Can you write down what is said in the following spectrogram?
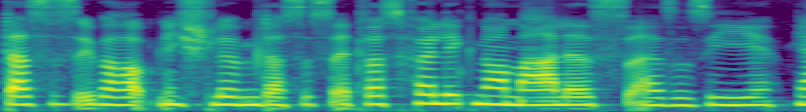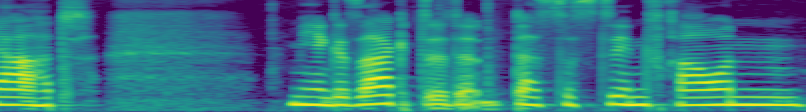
das ist überhaupt nicht schlimm, das ist etwas völlig Normales. Also sie, ja, hat mir gesagt, dass es den Frauen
